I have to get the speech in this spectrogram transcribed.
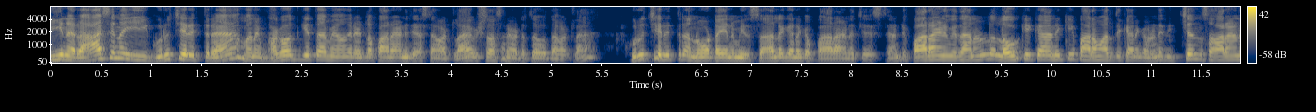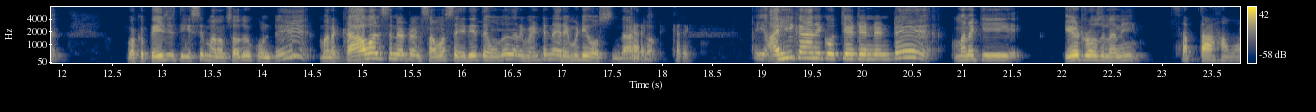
ఈయన రాసిన ఈ గురు చరిత్ర మనకి భగవద్గీత మేమందరం ఎట్లా పారాయణ చేస్తాం అట్లా విశ్వాసం ఎట్లా చదువుతాం అట్లా గురు చరిత్ర నూట ఎనిమిది సార్లు గనక పారాయణ చేస్తే అంటే పారాయణ విధానంలో లౌకికానికి పారమార్థికానికి ఉండేది ఇచ్చిన సారాయణ ఒక పేజీ తీసి మనం చదువుకుంటే మనకు కావాల్సినటువంటి సమస్య ఏదైతే ఉందో దానికి వెంటనే రెమెడీ వస్తుంది దాంట్లో. అహికానికి వచ్చేటి ఏంటంటే మనకి ఏడు రోజులని సప్తాహము.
